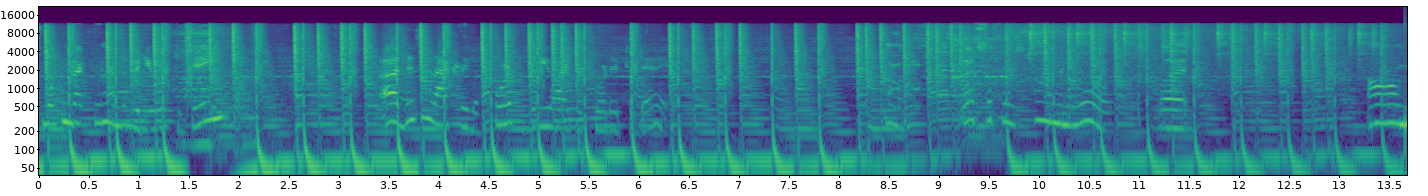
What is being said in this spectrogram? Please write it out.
guys, welcome back to another video. Today, uh, this is actually the fourth video I recorded today. That's the first time in a row, but, um,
